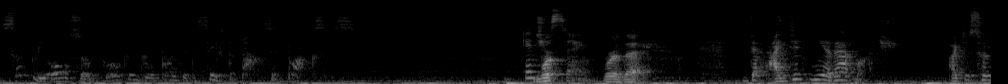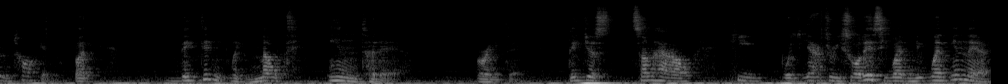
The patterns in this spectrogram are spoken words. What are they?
somebody also broke into a bunch of the safe deposit boxes. Interesting. Where are they? That I didn't hear that much. I just heard him talking, but they didn't like melt into there or anything. They just somehow he was after he saw this, he went he went in there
